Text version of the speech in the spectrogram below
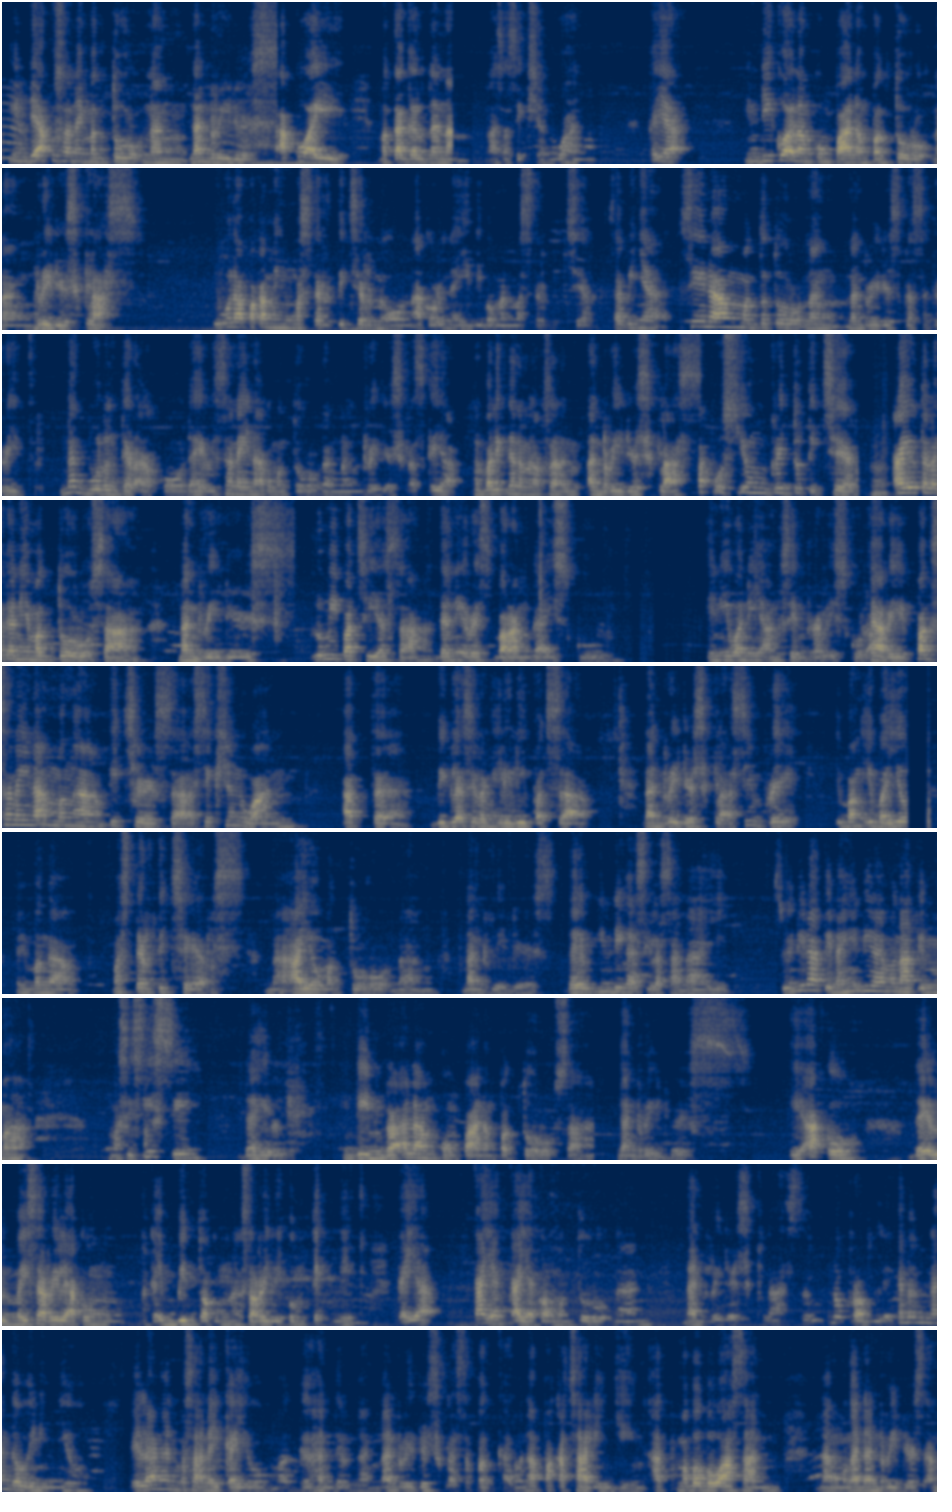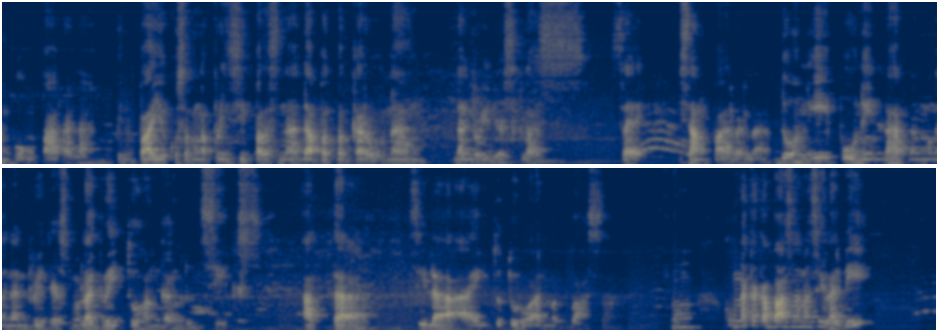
Hindi ako sanay magturo ng non-readers. Ako ay matagal na, na nasa section 1. Kaya, hindi ko alam kung paano ang pagturo ng readers class. Eh, Wala pa kaming master teacher noon. Ako rin ay hindi pa man master teacher. Sabi niya, sino ang magtuturo ng non-readers class sa grade 3? Nag-volunteer ako dahil sanay na ako magturo ng non-readers class. Kaya, balik na naman ako sa non-readers class. Tapos, yung grade 2 teacher, ayaw talaga niya magturo sa non-readers. Lumipat siya sa the barangay school iniwan niya ang central school. Kaya pag sanay na ang mga teachers sa section 1 at uh, bigla silang ililipat sa non-readers class, siyempre, ibang-iba yun. May mga master teachers na ayaw magturo ng non-readers dahil hindi nga sila sanay. So, hindi natin, hindi naman natin ma, masisisi dahil hindi nila alam kung paano pagturo sa non-readers. Eh ako, dahil may sarili akong, nakaimbento akong ng sarili kong technique, kaya kayang-kaya ko magturo ng non-readers class. So, no problem. Ano nang gawin ninyo? Kailangan masanay kayo mag-handle ng non-readers class sapagkat napaka-challenging at mababawasan ng mga non-readers ang buong paralan. Pinapayo ko sa mga principals na dapat magkaroon ng non-readers class sa isang paralan. Doon iipunin lahat ng mga non-readers mula grade 2 hanggang grade 6. At ah, sila ay tuturuan magbasa. Kung, kung nakakabasa na sila, di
